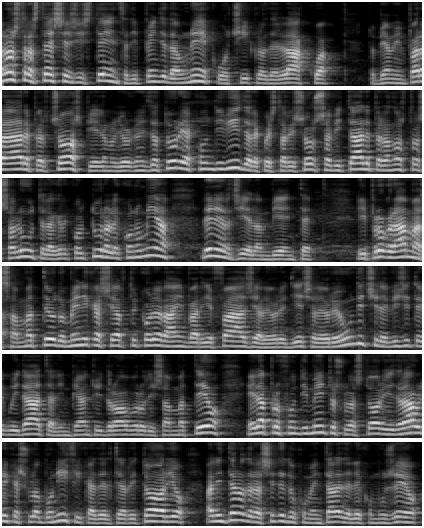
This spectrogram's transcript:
nostra stessa esistenza dipende da un equo ciclo dell'acqua. Dobbiamo imparare, perciò, spiegano gli organizzatori, a condividere questa risorsa vitale per la nostra salute, l'agricoltura, l'economia, l'energia e l'ambiente. Il programma San Matteo domenica si articolerà in varie fasi, alle ore 10 e alle ore 11 le visite guidate all'impianto idrovoro di San Matteo e l'approfondimento sulla storia idraulica e sulla bonifica del territorio all'interno della sede documentale dell'Ecomuseo.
